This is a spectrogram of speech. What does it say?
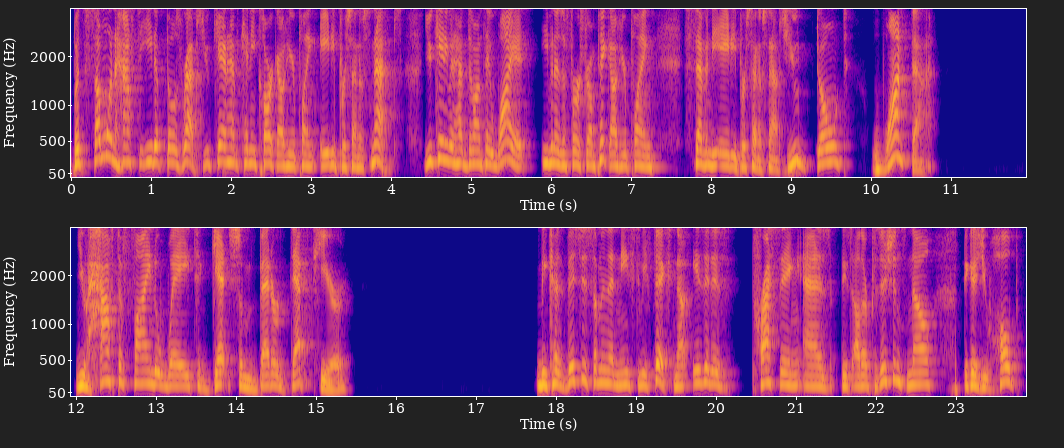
But someone has to eat up those reps. You can't have Kenny Clark out here playing 80% of snaps. You can't even have Devonte Wyatt, even as a first round pick, out here playing 70, 80% of snaps. You don't want that. You have to find a way to get some better depth here because this is something that needs to be fixed. Now, is it as pressing as these other positions? No, because you hope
